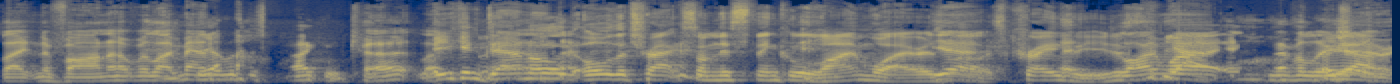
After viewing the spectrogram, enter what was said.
like Nirvana. We're like, man, Yeah. there was this guy called Kurt. Like, You can download all the tracks on this thing called LimeWire as Yeah. well. It's crazy. You just, LimeWire Yeah. is revolutionary.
